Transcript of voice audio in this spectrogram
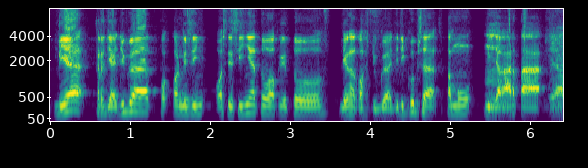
dia kerja juga kondisi posisinya tuh waktu itu dia nggak kos juga jadi gue bisa ketemu di Hmm. Jakarta Ya.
